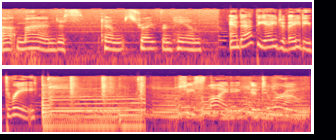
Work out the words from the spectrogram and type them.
Uh, mine just come straight from him. And at the age of 83, she's sliding into her own.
